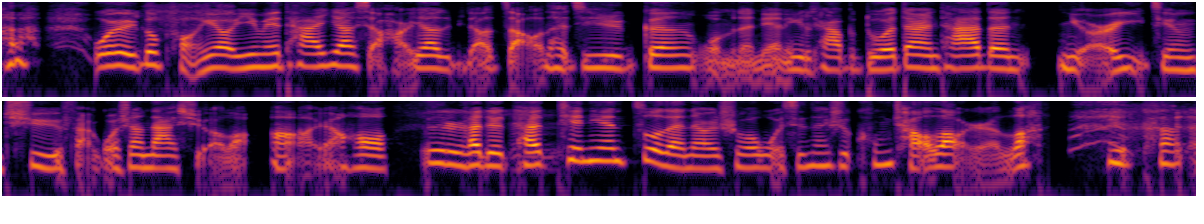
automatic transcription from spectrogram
我有一个朋友，因为他要小孩要的比较早，他其实跟我们的年龄差不多，但是他的女儿已经去法国上大学了啊。然后他就他天天坐在那儿说：“我现在是空巢老人了。”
